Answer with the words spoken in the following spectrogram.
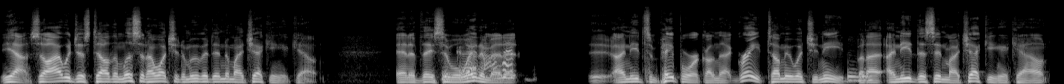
Yeah. So I would just tell them, listen, I want you to move it into my checking account. And if they say, well, wait a minute, I need some paperwork on that. Great. Tell me what you need. But Mm-hmm. I, I need this in my checking account.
